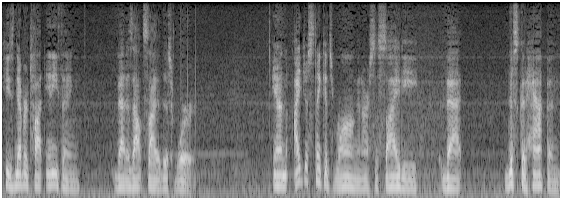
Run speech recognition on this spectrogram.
He's never taught anything that is outside of this word. And I just think it's wrong in our society that this could happen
